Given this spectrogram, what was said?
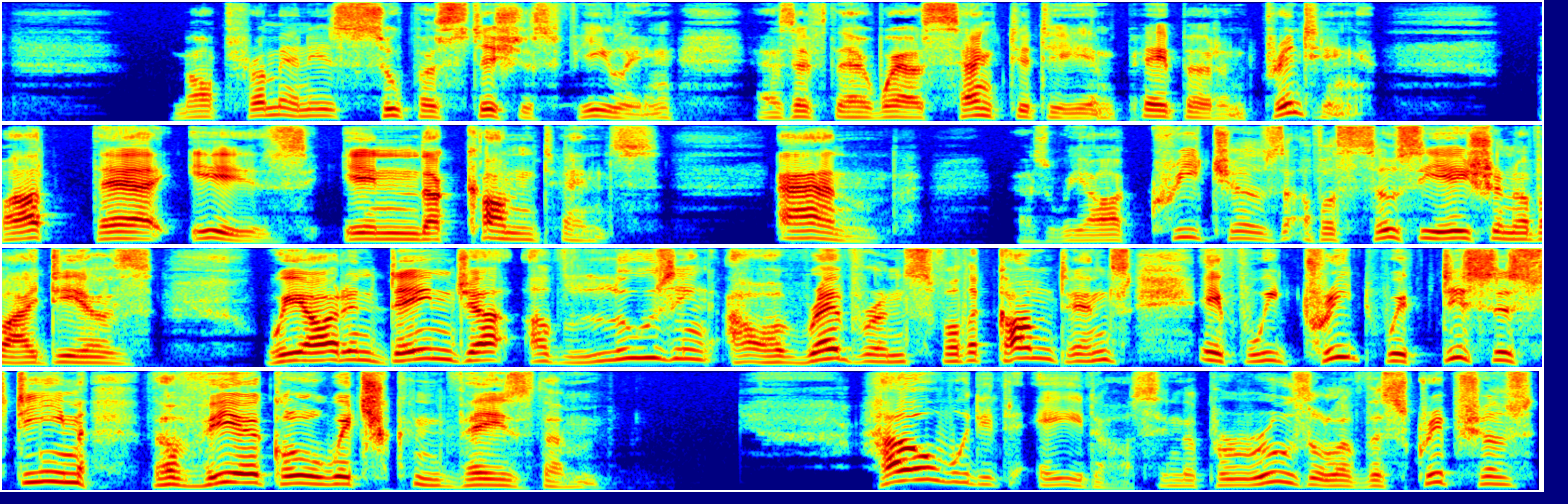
not from any superstitious feeling, as if there were sanctity in paper and printing, but there is in the contents, and as we are creatures of association of ideas, we are in danger of losing our reverence for the contents if we treat with disesteem the vehicle which conveys them. How would it aid us in the perusal of the Scriptures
